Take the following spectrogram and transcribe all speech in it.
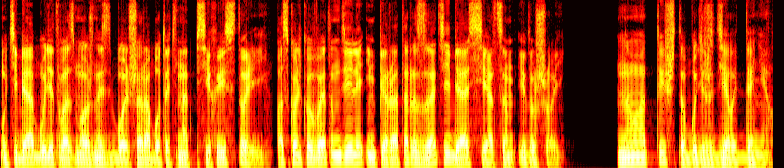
у тебя будет возможность больше работать над психоисторией, поскольку в этом деле император за тебя сердцем и душой. Ну а ты что будешь делать, Дэниел?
